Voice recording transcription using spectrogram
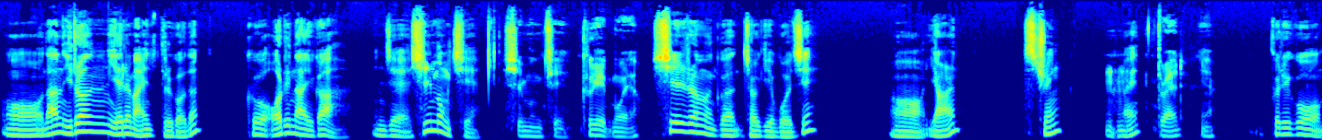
어, 나는 이런 예를 많이 들거든. 그 어린아이가 이제 실뭉치. 실뭉치. 그게 뭐예요? 실은 그 저기 뭐지? 어, yarn, string, 음흠. right? Thread. Yeah. 그리고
